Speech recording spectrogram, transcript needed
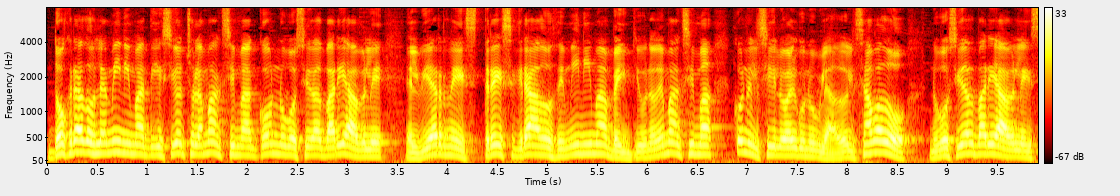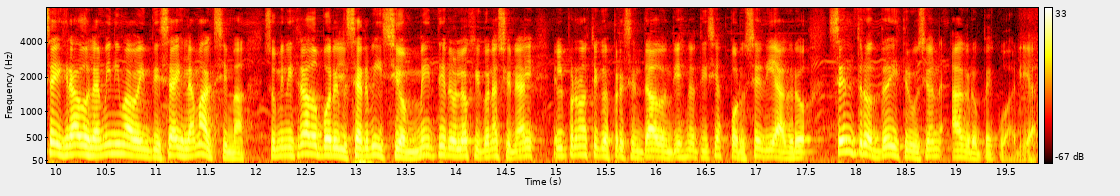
2 grados la mínima, 18 la máxima con nubosidad variable. El viernes, 3 grados de mínima, 21 de máxima con el cielo algo nublado. El sábado, nubosidad variable, 6 grados la mínima, 26 la máxima. Suministrado por el Servicio Meteorológico Nacional, el pronóstico es presentado en 10 noticias por Agro, Centro de Distribución Agropecuaria.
